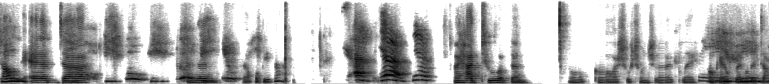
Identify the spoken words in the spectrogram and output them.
tongue, and uh, and then that will be that. Yeah, yeah, yeah. I had two of them. Oh gosh, which one should I play? Okay, I'll play mother tongue.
